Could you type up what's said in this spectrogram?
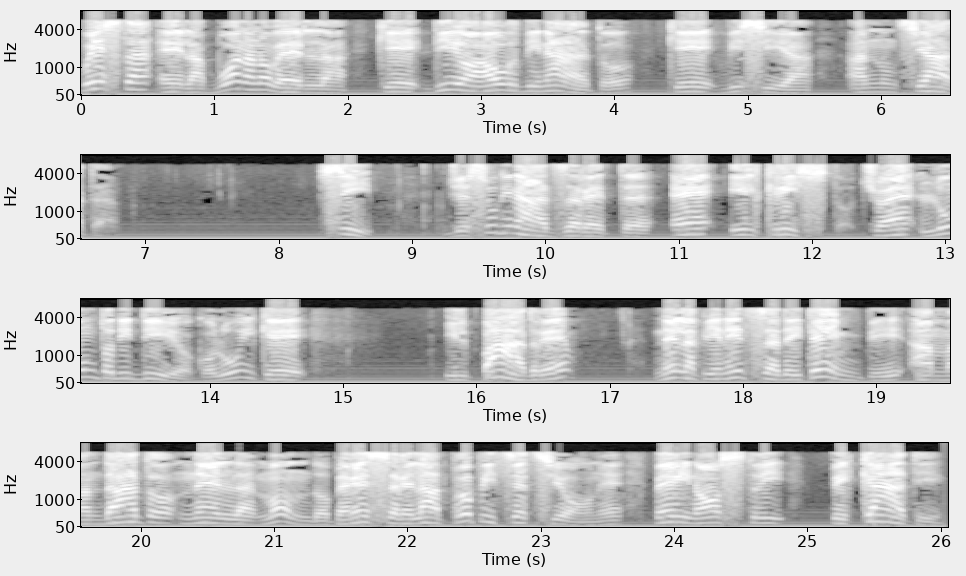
Questa è la buona novella che Dio ha ordinato che vi sia annunziata. Sì, Gesù di Nazareth è il Cristo, cioè l'unto di Dio, colui che il Padre, nella pienezza dei tempi, ha mandato nel mondo per essere la propiziazione per i nostri peccati.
